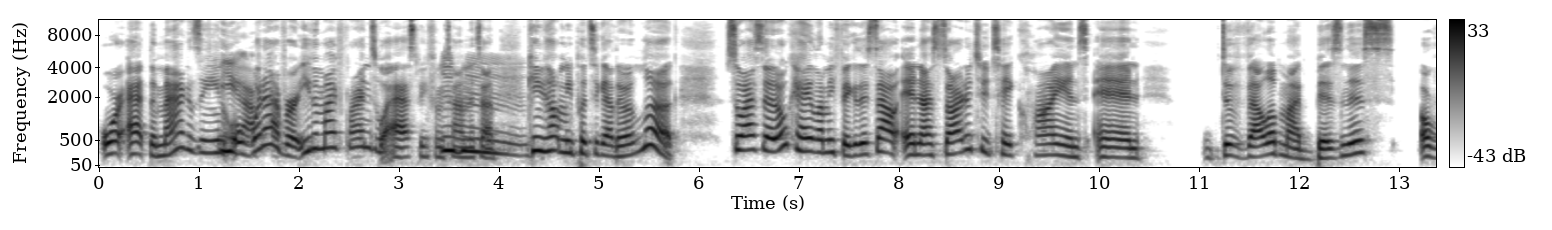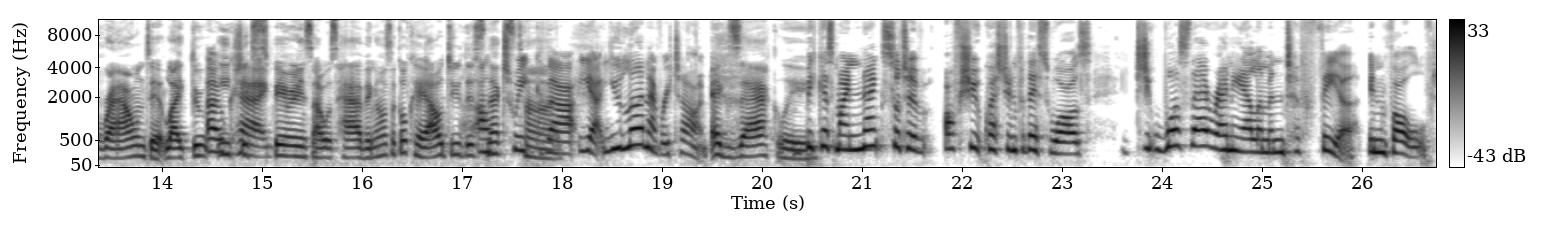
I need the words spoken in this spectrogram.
or at the magazine Yeah. or whatever. Even my friends will ask me from time to time, Mhm. can you help me put together a look? So I said, okay, let me figure this out. And I started to take clients and develop my business around it, like through each experience I was having. I was like, okay, I'll do this I'll next tweak time. that. Yeah, you learn every time. Exactly. Because my next sort of offshoot question for this was Was there any element of fear involved?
